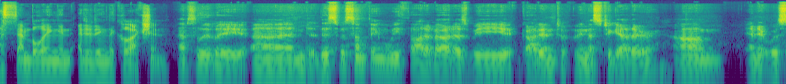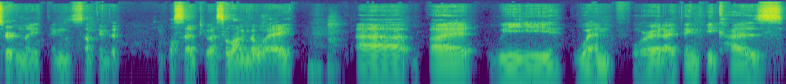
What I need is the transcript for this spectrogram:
assembling and editing the collection. Absolutely. And this was something we thought about as we got into putting this together. Um, and it was certainly things, something that people said to us along the way. Uh, but we went for it, I think, because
